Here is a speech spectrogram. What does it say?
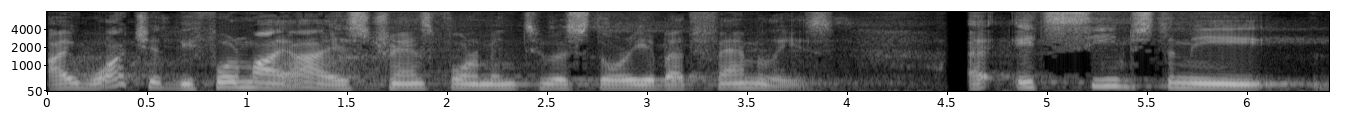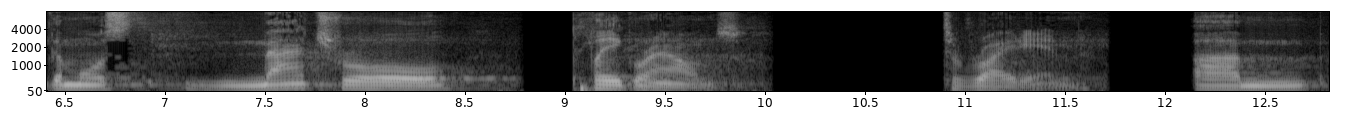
I watch it before my eyes transform into a story about families. Uh, it seems to me the most natural playground to write in. Um,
